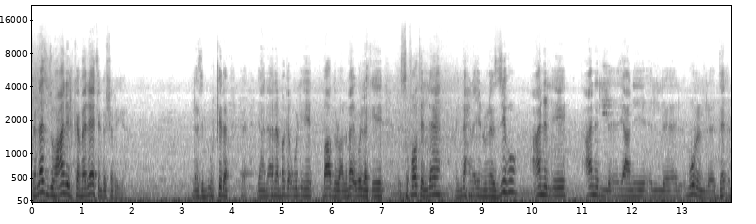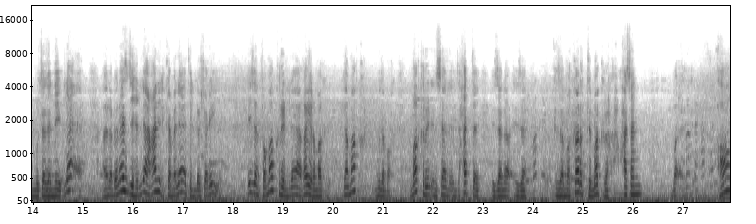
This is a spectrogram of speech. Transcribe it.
تنزه عن الكمالات البشرية. لازم نقول كده. يعني أنا باجي أقول إيه بعض العلماء يقول لك إيه صفات الله إن إحنا إيه ننزهه عن الايه عن ال يعني ال الأمور المتدنية. لا أنا بنزه الله عن الكمالات البشرية. إذا فمكر الله غير مكر. ده مكر وده مكر. مكر الإنسان حتى إذا أنا إذا إذا مكرت مكر حسن؟ آه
